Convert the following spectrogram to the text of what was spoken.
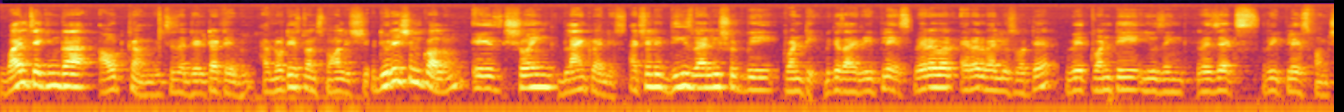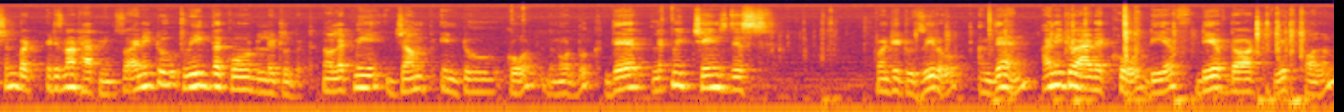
While checking the outcome, which is a delta table, I've noticed one small issue. The duration column is showing blank values. Actually, these values should be 20 because I replaced wherever error values were there with 20 using regex replace function, but it is not happening. So I need to tweak the code a little bit. Now let me jump into code, the notebook. There, let me change this 20 to 0 and then I need to add a code df df dot with column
